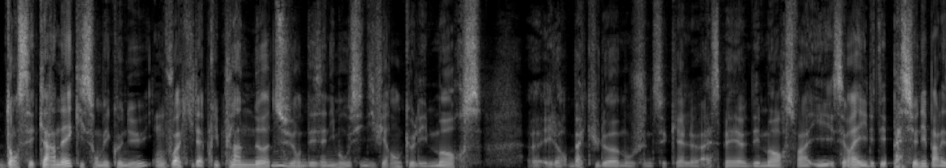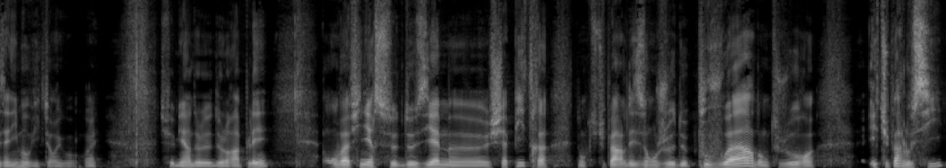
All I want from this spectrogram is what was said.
dans ses carnets qui sont méconnus, on voit qu'il a pris plein de notes sur mmh. des animaux aussi différents que les morses euh, et leur baculum ou je ne sais quel aspect des morses. Enfin, c'est vrai, il était passionné par les animaux, Victor Hugo. Ouais. Tu fais bien de, de, le rappeler. On va finir ce deuxième chapitre. Donc, tu parles des enjeux de pouvoir, donc toujours. Et tu parles aussi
